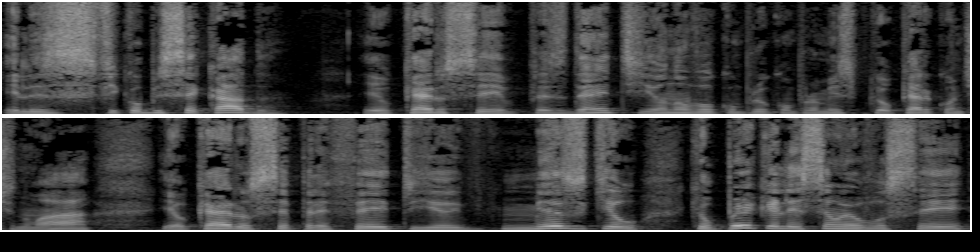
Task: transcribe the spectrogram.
eles ficam obcecados eu quero ser presidente e eu não vou cumprir o compromisso porque eu quero continuar, eu quero ser prefeito e eu, mesmo que eu, que eu perca a eleição eu vou ser,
